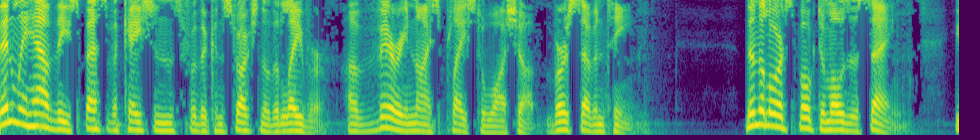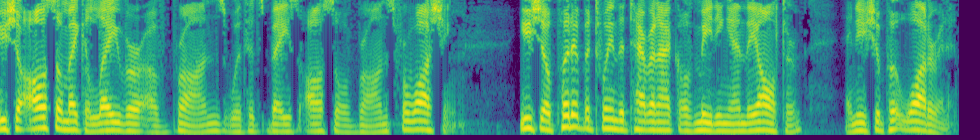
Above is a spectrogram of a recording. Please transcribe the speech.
Then we have the specifications for the construction of the laver, a very nice place to wash up. Verse 17. Then the Lord spoke to Moses, saying, You shall also make a laver of bronze, with its base also of bronze, for washing. You shall put it between the tabernacle of meeting and the altar, and you shall put water in it.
